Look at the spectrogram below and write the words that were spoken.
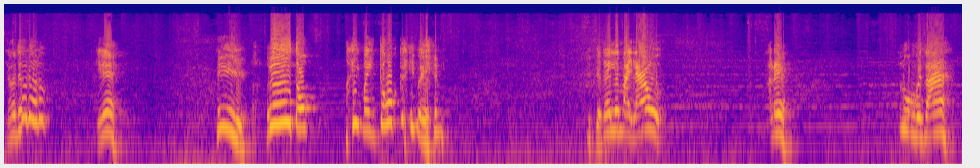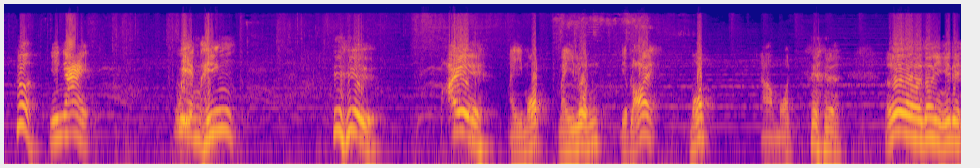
เดี๋ยวเดี๋ยวเดี๋ยวโอเคเฮ้ยเฮ้ยตกเฮ้ยไม่ตกไอ้เวน จะได้เล่นใหม่แล้วอะไรล่วงไปซะเฮ้ยง่ายๆเวียงทิ้งฮึ่ยๆไปไม่หมดไม่หล่นเรียบร้อยหมดเอาหมด เออต้องอย่างนี้ดิ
